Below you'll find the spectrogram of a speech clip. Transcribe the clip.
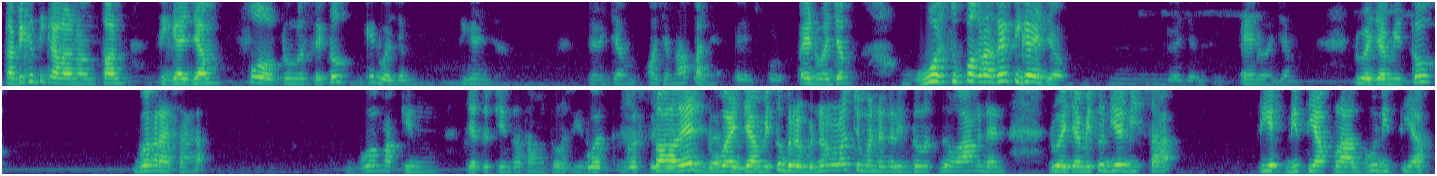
Tapi ketika lo nonton 3 jam full Tulus itu kayak dua jam 3 jam. Dari jam oh jam 8 ya. Apa jam sepuluh Eh 2 jam. Gue sumpah ngerasanya 3 jam. hmm, dua jam sih eh dua jam dua jam itu gue ngerasa gue makin jatuh cinta sama tulus gitu gue gue soalnya dua jam itu bener-bener lo cuma dengerin tulus doang dan dua jam itu dia bisa ti- di tiap lagu di tiap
